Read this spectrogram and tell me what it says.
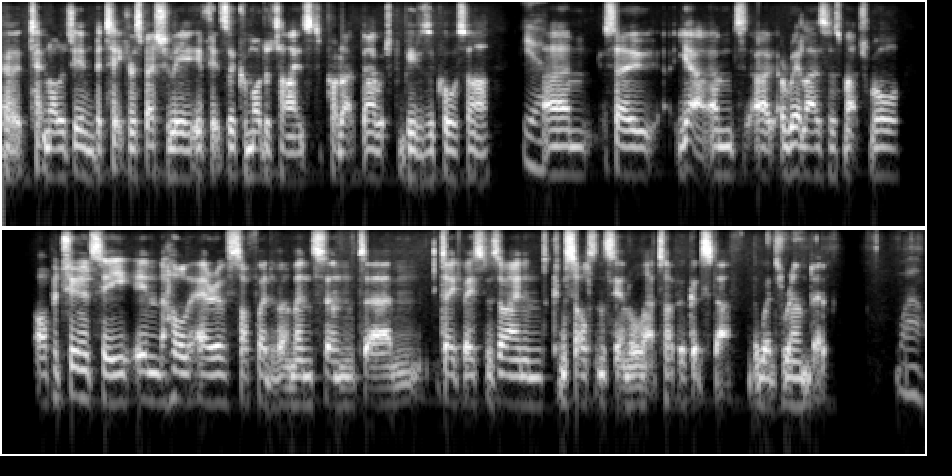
uh, technology in particular, especially if it's a commoditized product now, which computers, of course, are. Yeah. Um, so, yeah, and I, I realize there's much more opportunity in the whole area of software development and um, database design and consultancy and all that type of good stuff, the words around it. Wow.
